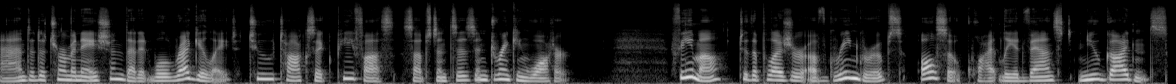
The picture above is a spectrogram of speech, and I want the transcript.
and a determination that it will regulate two toxic PFAS substances in drinking water. FEMA, to the pleasure of green groups, also quietly advanced new guidance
